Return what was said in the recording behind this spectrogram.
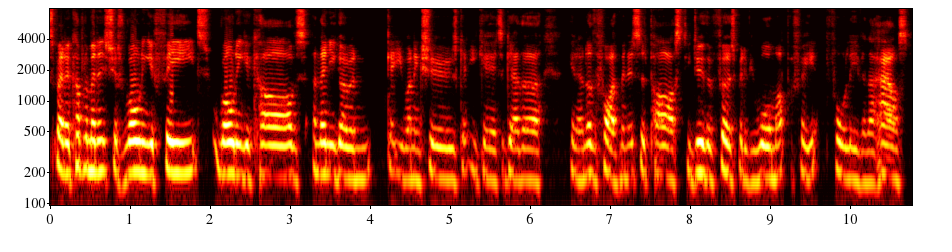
spend a couple of minutes just rolling your feet, rolling your calves, and then you go and get your running shoes, get your gear together. You know, another five minutes has passed. You do the first bit of your warm up before leaving the house.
